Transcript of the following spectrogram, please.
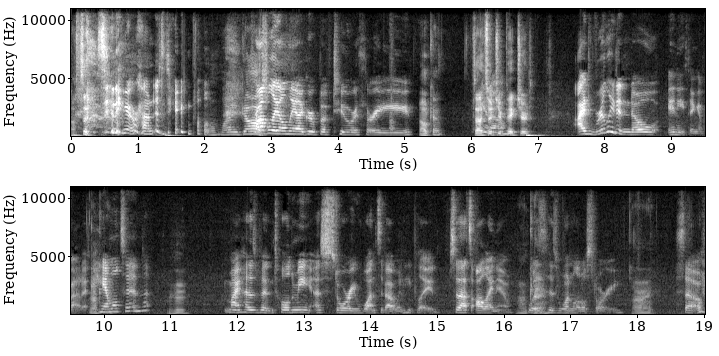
sitting around a table. oh my gosh. Probably only a group of two or three. Okay. So that's You what you pictured. I really didn't know anything about it. Okay. Hamilton, hmm my husband told me a story once about when he played. So that's all I knew Okay. was his one little story. All right. So,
